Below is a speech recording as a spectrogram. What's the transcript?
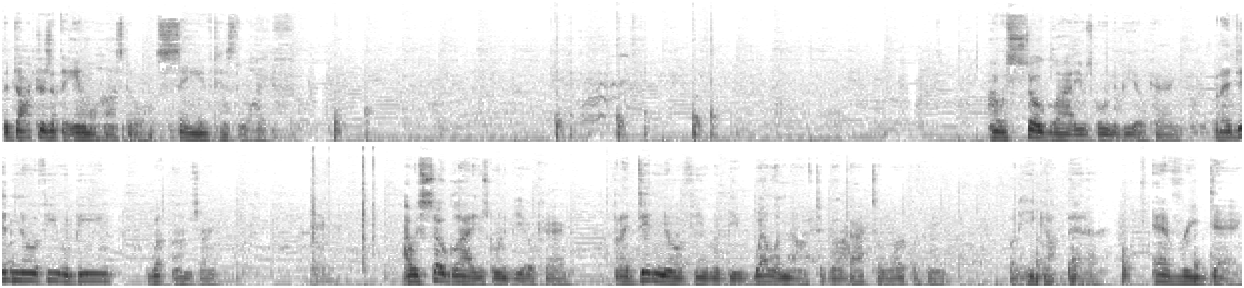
The doctors at the animal hospital saved his life. I was so glad he was going to be okay, but I didn't know if he would be, well, I'm sorry. I was so glad he was going to be okay, but I didn't know if he would be well enough to go back to work with me. But he got better every day.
